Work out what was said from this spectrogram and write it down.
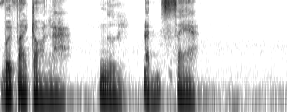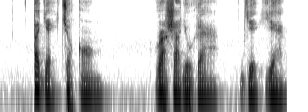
Với vai trò là người đánh xe. Ta dạy cho con raja yoga dễ dàng.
